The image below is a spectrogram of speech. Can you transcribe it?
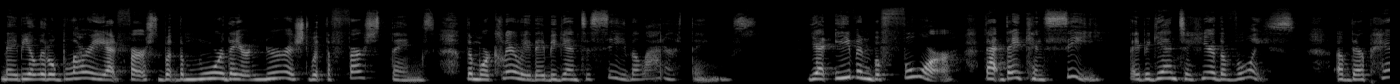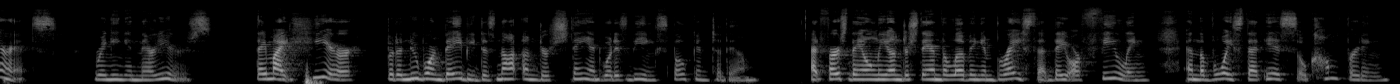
Maybe a little blurry at first, but the more they are nourished with the first things, the more clearly they begin to see the latter things. Yet even before that they can see, they begin to hear the voice of their parents ringing in their ears. They might hear, but a newborn baby does not understand what is being spoken to them. At first, they only understand the loving embrace that they are feeling and the voice that is so comforting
